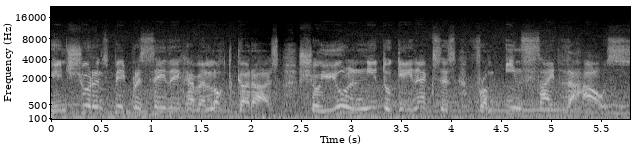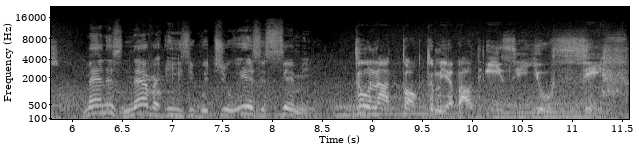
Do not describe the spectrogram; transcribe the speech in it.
Insurance papers say they have a locked garage, so you'll need to gain access from inside the house. Man, it's never easy with you, is it, Simi? Do not talk to me about easy, you thief.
